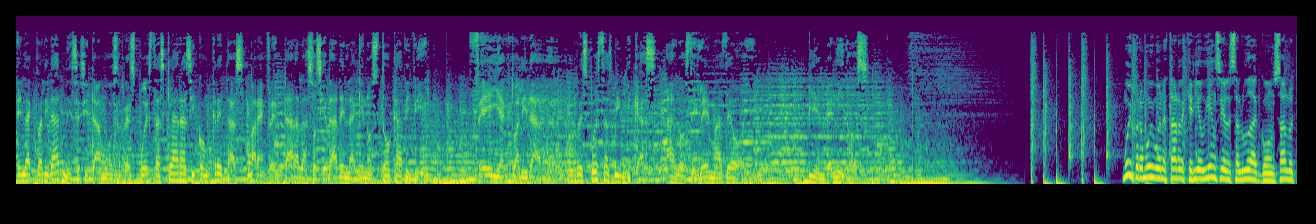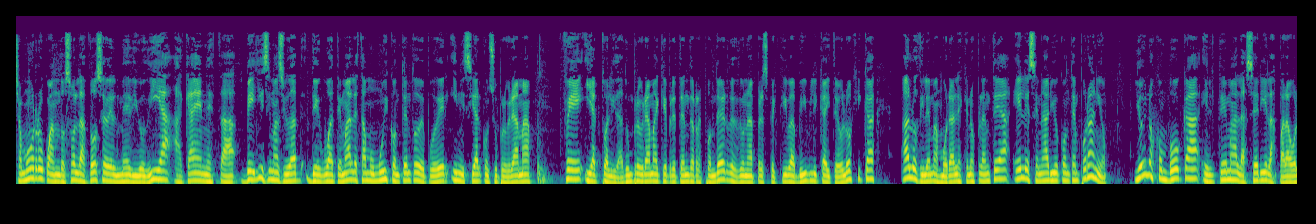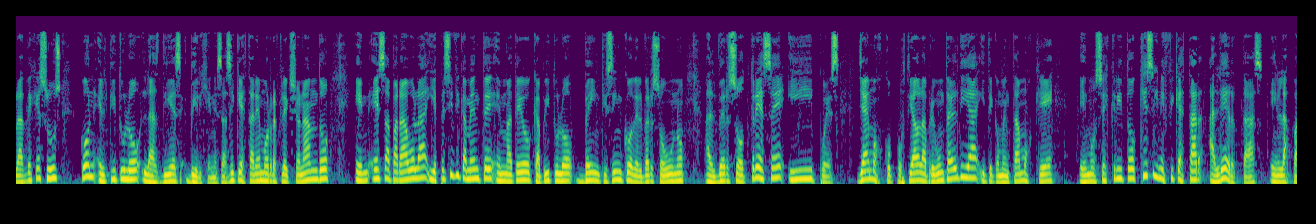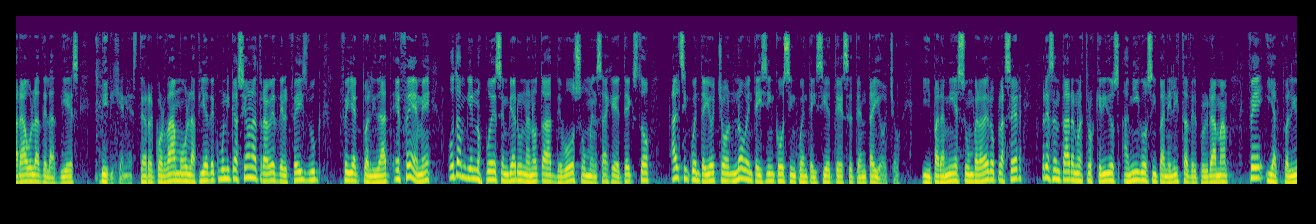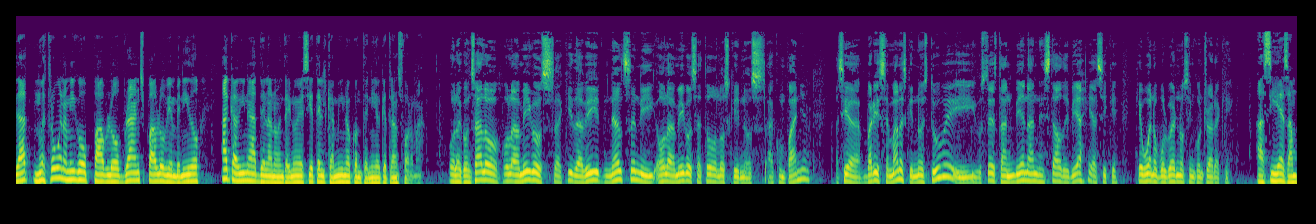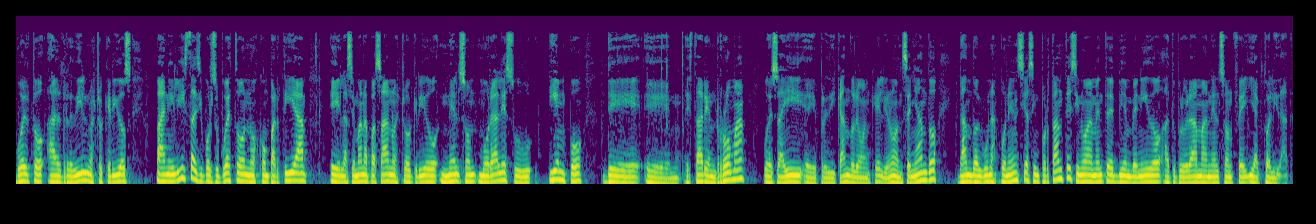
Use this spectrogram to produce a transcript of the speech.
En la actualidad necesitamos respuestas claras y concretas para enfrentar a la sociedad en la que nos toca vivir. Fe y actualidad. Respuestas bíblicas a los dilemas de hoy. Bienvenidos. Muy pero muy buenas tardes querida audiencia, les saluda Gonzalo Chamorro cuando son las 12 del mediodía acá en esta bellísima ciudad de Guatemala. Estamos muy contentos de poder iniciar con su programa Fe y Actualidad, un programa que pretende responder desde una perspectiva bíblica y teológica a los dilemas morales que nos plantea el escenario contemporáneo. Y hoy nos convoca el tema, la serie Las Parábolas de Jesús, con el título Las Diez Vírgenes. Así que estaremos reflexionando en esa parábola y específicamente en Mateo capítulo 25 del verso 1 al verso 13. Y pues ya hemos posteado la pregunta del día y te comentamos que hemos escrito qué significa estar alertas en las parábolas de las diez vírgenes. Te recordamos las vías de comunicación a través del Facebook Fe y Actualidad FM o también nos puedes enviar una nota de voz o un mensaje de texto al 58 95 57 78. Y para mí es un verdadero placer presentar a nuestros queridos amigos y panelistas del programa Fe y Actualidad, nuestro buen amigo Pablo Branch. Pablo, bienvenido a cabina de la 997 El Camino Contenido que Transforma. Hola Gonzalo, hola amigos, aquí David, Nelson y hola amigos a todos los que nos acompañan. Hacía varias semanas que no estuve y ustedes también han estado de viaje, así que qué bueno volvernos a encontrar aquí. Así es, han vuelto al redil nuestros queridos panelistas y por supuesto nos compartía eh, la semana pasada nuestro querido Nelson Morales su tiempo de eh, estar en Roma, pues ahí eh, predicando el Evangelio, ¿no? enseñando, dando algunas ponencias importantes y nuevamente bienvenido a tu programa Nelson Fe y Actualidad.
